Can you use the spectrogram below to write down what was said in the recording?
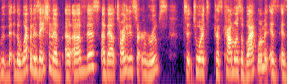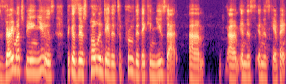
the, the weaponization of, of this about targeting certain groups to, towards because Kamala is a black woman is, is very much being used because there's polling data to prove that they can use that um, um, in this in this campaign.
